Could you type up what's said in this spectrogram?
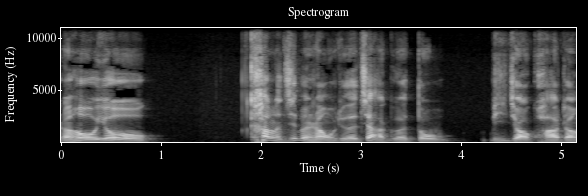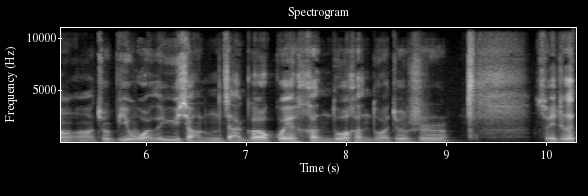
然后又看了，基本上我觉得价格都比较夸张啊，就比我的预想中的价格要贵很多很多，就是，所以这个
